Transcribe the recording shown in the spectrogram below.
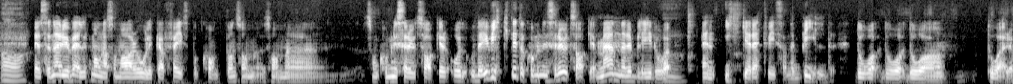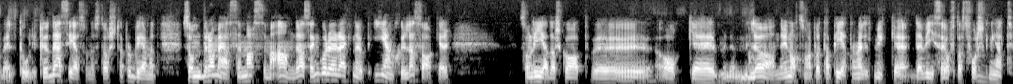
Ja. Eh, sen är det ju väldigt många som har olika Facebook-konton som, som, eh, som kommunicerar ut saker och, och, det är viktigt att kommunicera ut saker men när det blir då mm. en icke rättvisande bild då, då, då, då är det väldigt olyckligt. Och det ser jag som det största problemet som drar med sig massor med andra. Sen går det att räkna upp enskilda saker som ledarskap eh, och eh, löner är något som har på tapeten väldigt mycket. Där visar ju oftast forskning att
